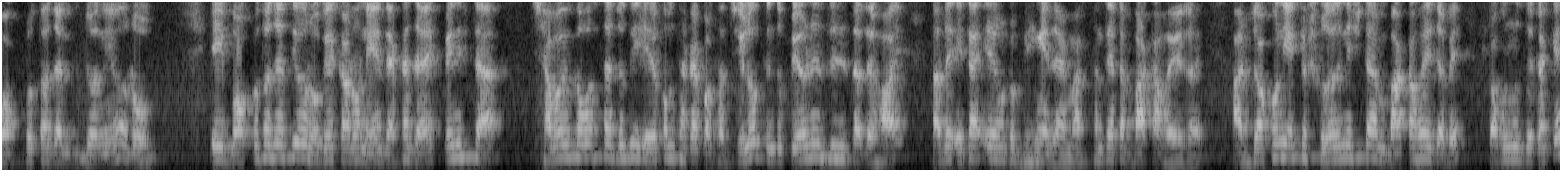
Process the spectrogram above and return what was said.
বক্রতা জনীয় রোগ। এই বক্রতা জাতীয় রোগের কারণে দেখা যায় পেনিসটা স্বাভাবিক অবস্থায় যদি এরকম থাকার কথা ছিল, কিন্তু পেরোনিস ডিজিজ যাদের হয়, তাদের এটা এরকম ভেঙে যায়, মাঝখান থেকে একটা বাঁকা হয়ে যায়। আর যখনই একটা সোজা জিনিসটা বাঁকা হয়ে যাবে তখন কিন্তু এটাকে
